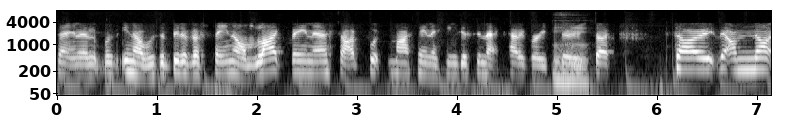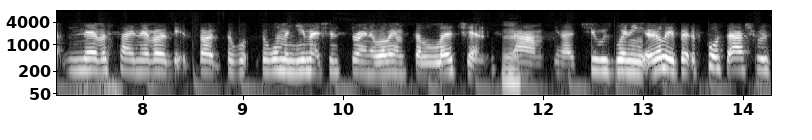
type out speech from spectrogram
scene and it was you know was a bit of a phenom like Venus. I'd put Martina Hingis in that category too. Mm-hmm. So. So I'm not never say never. The, the, the, woman you mentioned, Serena Williams, the legend. Yeah. Um, you know, she was winning earlier, but of course Ash was.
